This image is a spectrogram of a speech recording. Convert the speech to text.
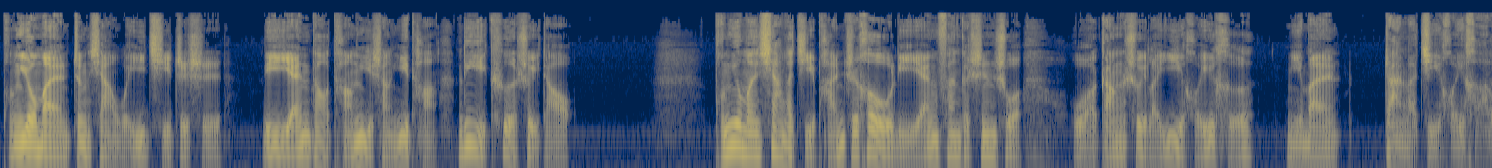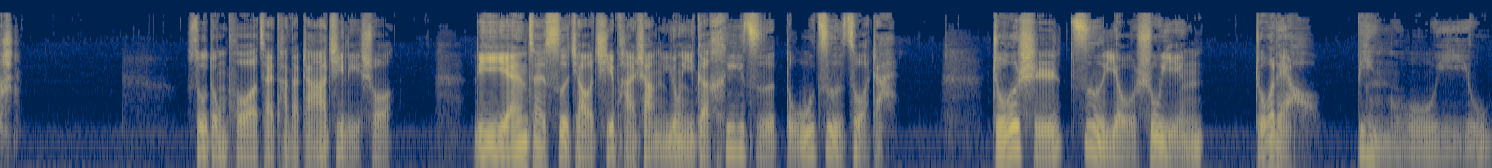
朋友们正下围棋之时。李岩到躺椅上一躺，立刻睡着。朋友们下了几盘之后，李岩翻个身说：“我刚睡了一回合，你们战了几回合了？”苏东坡在他的札记里说：“李岩在四角棋盘上用一个黑子独自作战，着实自有输赢，着了并无一物。”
